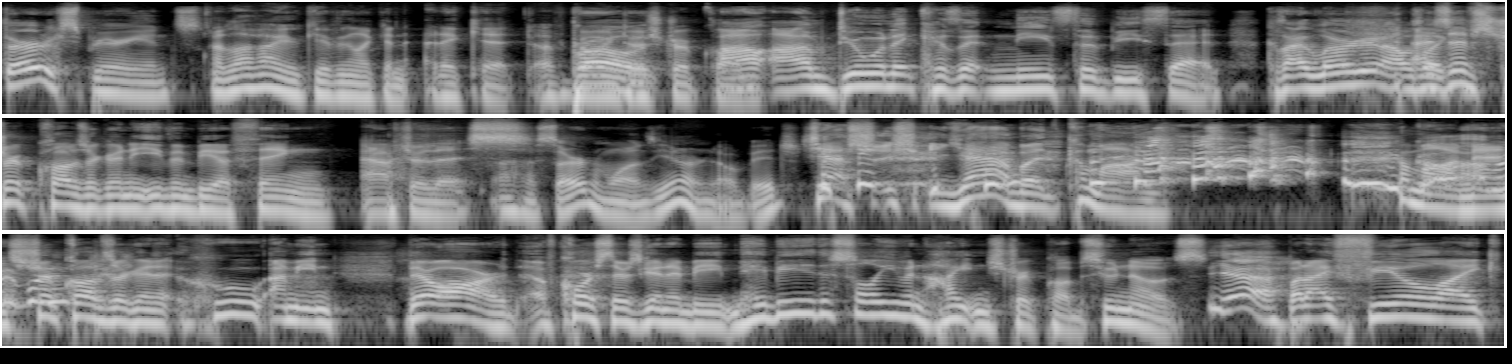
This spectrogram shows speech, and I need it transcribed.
third experience, I love how you're giving like an etiquette of going to a strip club. I, I'm doing it because it needs to be said. Because I learned it. I was As like, if strip clubs are going to even be a thing after this. "Uh, certain ones, you don't know, bitch. yeah, sh- sh- yeah, but come on. Come on, I man. mean, strip clubs are gonna. Who? I mean, there are. Of course, there's gonna be. Maybe this will even heighten strip clubs. Who knows? Yeah, But I feel like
